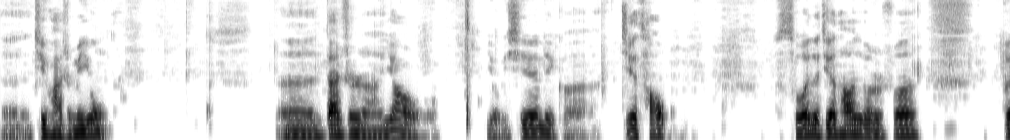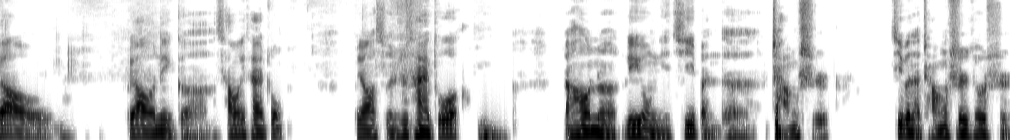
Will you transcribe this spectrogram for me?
呃，计划是没用的，呃，但是呢，要有一些那个节操。所谓的节操，就是说，不要不要那个仓位太重，不要损失太多，然后呢，利用你基本的常识，基本的常识就是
